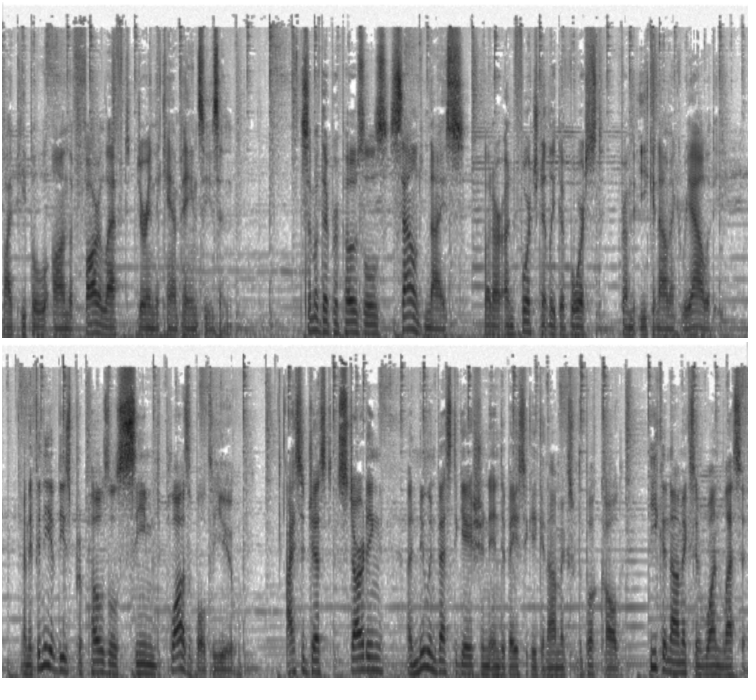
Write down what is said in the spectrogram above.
by people on the far left during the campaign season. Some of their proposals sound nice, but are unfortunately divorced from economic reality. And if any of these proposals seemed plausible to you, I suggest starting a new investigation into basic economics with a book called Economics in One Lesson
